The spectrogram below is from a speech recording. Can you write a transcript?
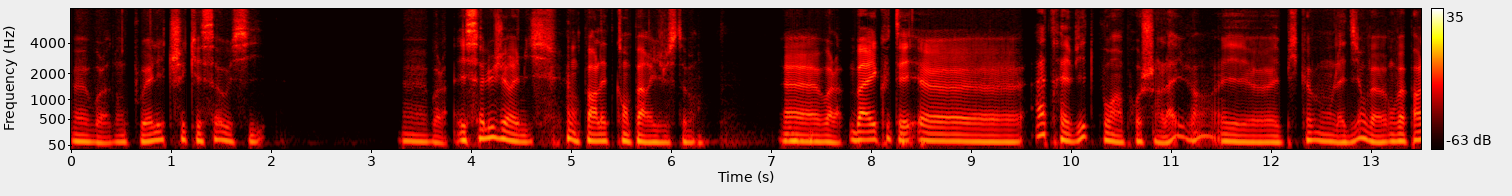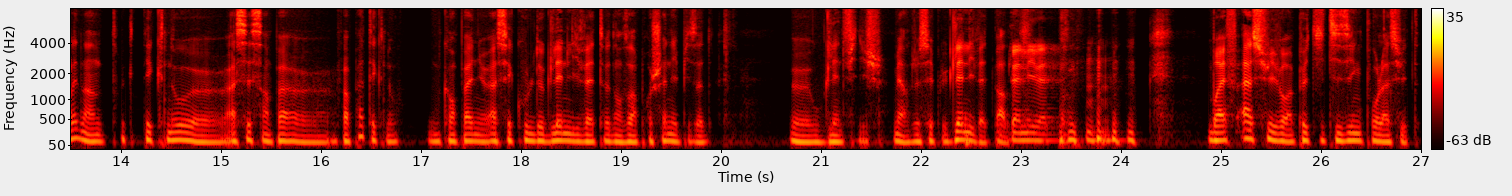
voilà, donc vous pouvez aller checker ça aussi. voilà. Et salut Jérémy. On parlait de Campari justement. Euh, voilà. Bah écoutez, euh, à très vite pour un prochain live. Hein. Et, puis comme on l'a dit, on va, on va parler d'un truc techno assez sympa. enfin pas techno, une campagne assez cool de Glenn Livette dans un prochain épisode. ou Glenn Finish. Merde, je sais plus. Glenn Livette, pardon. Glenn Livette. Bref, à suivre. Petit teasing pour la suite.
